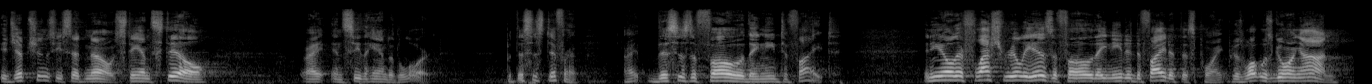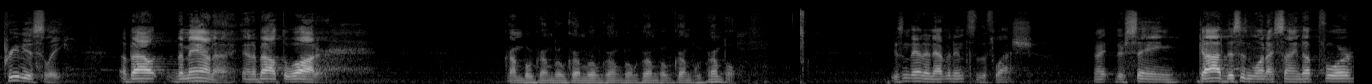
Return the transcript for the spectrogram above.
Egyptians? He said, No, stand still, right, and see the hand of the Lord. But this is different, right? This is the foe they need to fight. And you know, their flesh really is a foe they needed to fight at this point because what was going on previously about the manna and about the water? Grumble, grumble, grumble, grumble, grumble, grumble, grumble. Isn't that an evidence of the flesh? Right? They're saying, God, this isn't what I signed up for.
